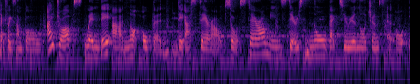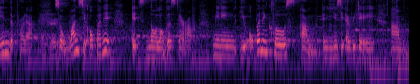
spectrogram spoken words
Like for example, eye drops, when they are not open, they are sterile. So sterile means there is no bacteria, no germs at all in the product. Okay. So once you open it, it's no longer sterile. Meaning you open and close um, and you use it every day. Um,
